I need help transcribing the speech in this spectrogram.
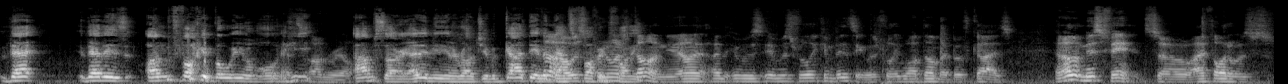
That that is unfucking believable. That's He- unreal. I'm sorry, I didn't mean to interrupt you, but goddamn it, no, it that's was fucking pretty much funny. done. You know, I, I, it was it was really convincing. It was really well done by both guys, and I'm a Miz fan, so I thought it was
